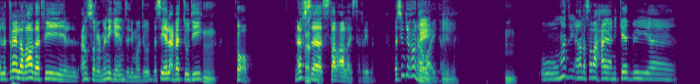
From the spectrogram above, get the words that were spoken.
ال trailer هذا فيه عنصر ال mini games اللي موجود بس هي لعبة 2D. co-op نفس okay. Star Allies تقريبا بس يمدحونها إي، وايد يعني. إي. أمم. وما أدري أنا صراحة يعني Kirby آه،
